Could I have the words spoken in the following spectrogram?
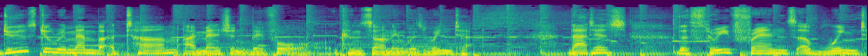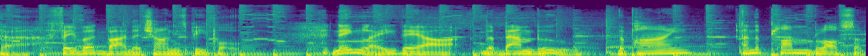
do you still remember a term I mentioned before concerning with winter? That is, the three friends of winter favored by the Chinese people. Namely, they are the bamboo, the pine, and the plum blossom.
